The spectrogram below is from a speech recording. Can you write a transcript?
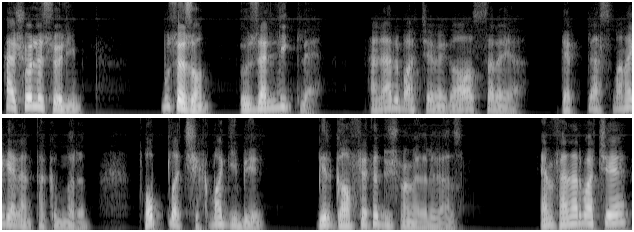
Ha şöyle söyleyeyim. Bu sezon özellikle Fenerbahçe ve Galatasaray'a deplasmana gelen takımların topla çıkma gibi bir gaflete düşmemeleri lazım. Hem Fenerbahçe'ye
